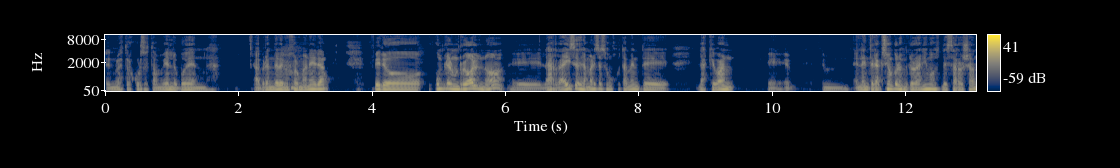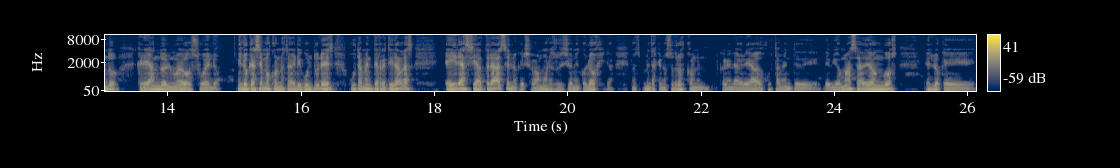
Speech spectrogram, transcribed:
en nuestros cursos también lo pueden aprender de mejor manera. Pero cumplen un rol, ¿no? Eh, las raíces de la maleza son justamente las que van en, en la interacción con los microorganismos desarrollando, creando el nuevo suelo. Y lo que hacemos con nuestra agricultura es justamente retirarlas e ir hacia atrás en lo que llamamos la sucesión ecológica. mientras que nosotros con, el agregado justamente de, biomasa de hongos es lo que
